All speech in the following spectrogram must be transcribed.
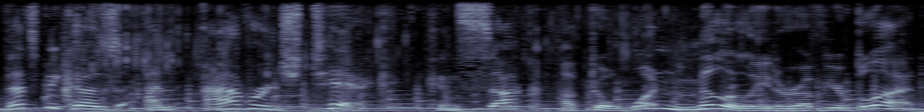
That's because an average tick can suck up to 1 milliliter of your blood.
